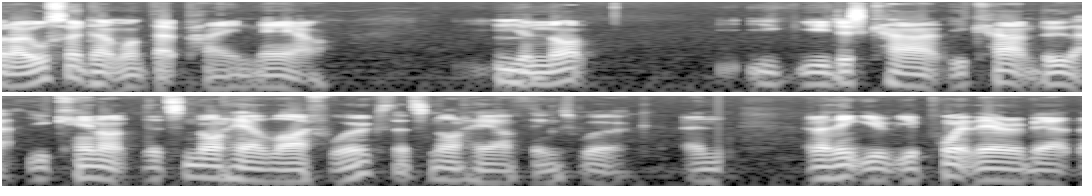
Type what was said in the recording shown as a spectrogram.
but I also don't want that pain now. Hmm. You're not you, you just can't you can't do that. You cannot. That's not how life works. That's not how things work. And and I think your, your point there about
